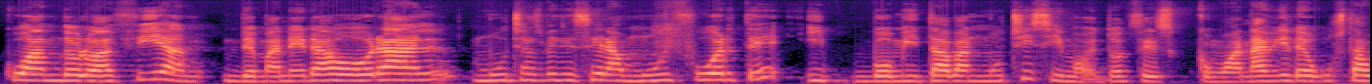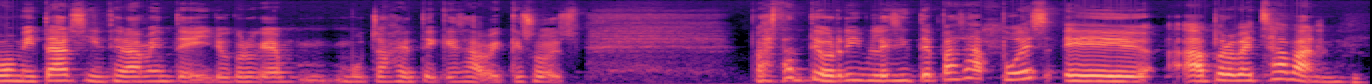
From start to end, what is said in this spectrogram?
cuando lo hacían de manera oral, muchas veces era muy fuerte y vomitaban muchísimo. Entonces, como a nadie le gusta vomitar, sinceramente, y yo creo que hay mucha gente que sabe que eso es bastante horrible si te pasa, pues eh, aprovechaban.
